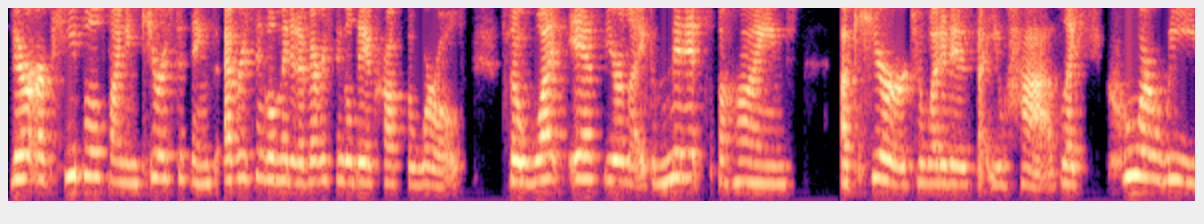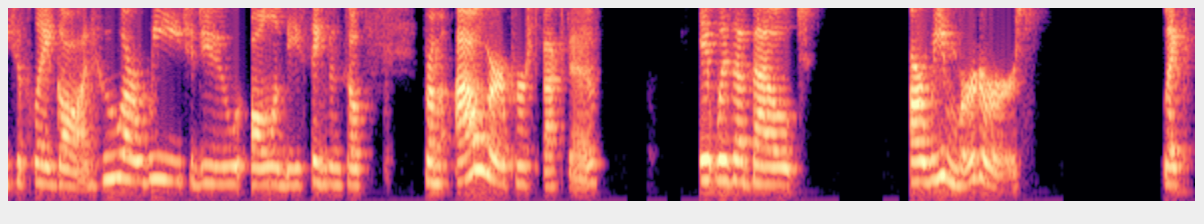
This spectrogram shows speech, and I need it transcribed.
there are people finding cures to things every single minute of every single day across the world. So what if you're like minutes behind a cure to what it is that you have? Like who are we to play god? Who are we to do all of these things? And so from our perspective it was about are we murderers? Like,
